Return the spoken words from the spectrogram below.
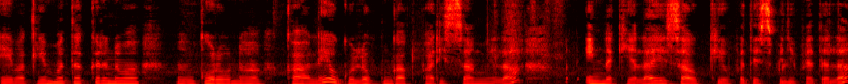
ඒ වගේම මතක් කරනවා කොරෝනා කාලේ ඔගොල්ලෝ හුඟක් පරිස්සම් වෙලා ඉන්න කියලා ඒ සෞඛ්‍ය උපදෙස් පිළිපැදලා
